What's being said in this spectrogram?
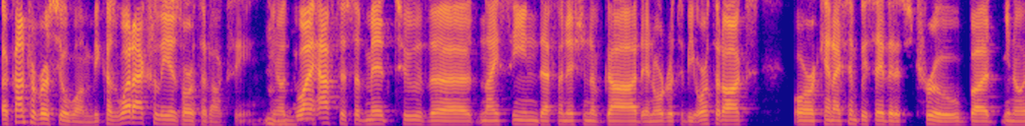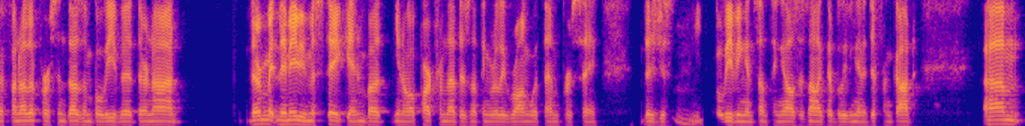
a controversial one because what actually is orthodoxy? Mm-hmm. You know, mm-hmm. do I have to submit to the Nicene definition of God in order to be orthodox, or can I simply say that it's true? But you know, if another person doesn't believe it, they're not they're they may be mistaken, but you know, apart from that, there's nothing really wrong with them per se. They're just mm-hmm. believing in something else. It's not like they're believing in a different God. Um,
